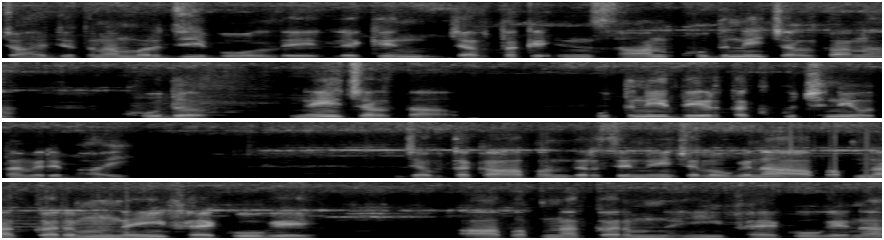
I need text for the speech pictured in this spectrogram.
चाहे जितना मर्ज़ी बोल दे, लेकिन जब तक इंसान खुद नहीं चलता ना, खुद नहीं चलता, उतनी देर तक कुछ नहीं होता मेरे भाई। जब तक आप अंदर से नहीं चलोगे ना, आप अपना कर्म नहीं फेंकोगे, आप अपना कर्म नहीं फेंकोगे ना,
